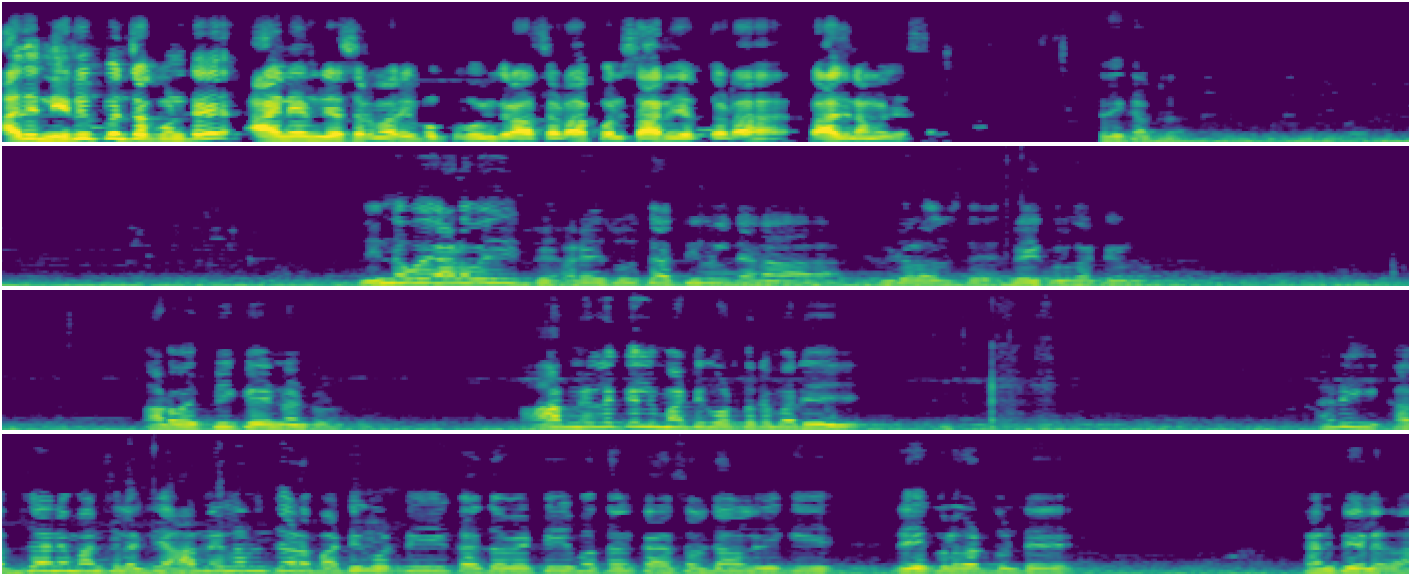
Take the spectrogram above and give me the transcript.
అది నిరూపించకుంటే ఆయన ఏం చేస్తాడు మరి? ముక్కు భూమికి రాస్తాడా? కొన్నిసార్లు చెప్తాడా? రాజీనామా చేస్తాడు? అది కబ్జా నిన్న పోయి ఆడ పోయి అరే చూస్తే టీవీలో నేను వీడియోలో చూస్తే వెహికల్ కట్టిండు ఆడ పీకేయండి అంటాడు. ఆరు నెలలకెళ్ళి మట్టి కొడుతుంటే మరి అంటే ఈ కబ్జా అనే మనుషులకి ఆరు నెలల నుంచి ఆడ మట్టి కొట్టి కబ్జా పెట్టి మొత్తం శ్మశానాలు వీకి రేకులు కడుతుంటే కనిపించలేదా?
